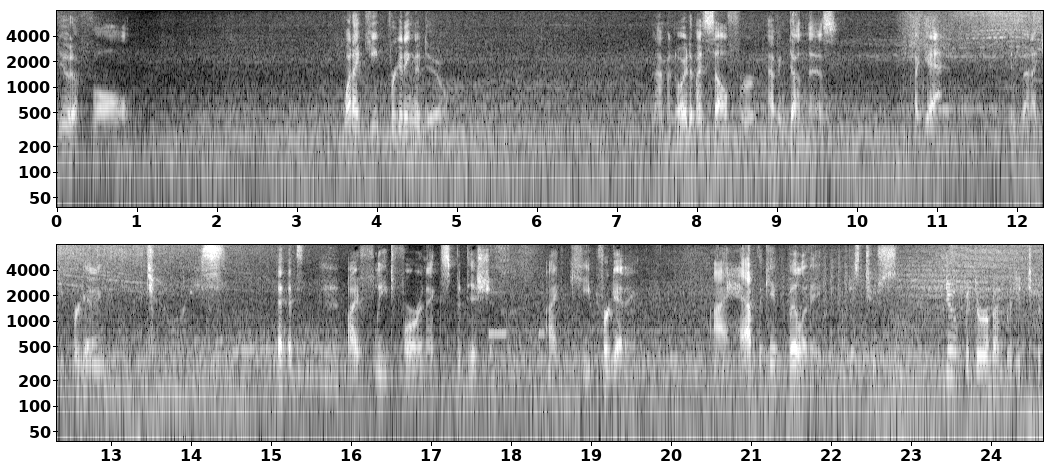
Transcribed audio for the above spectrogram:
Beautiful. What I keep forgetting to do, and I'm annoyed at myself for having done this, again, is that I keep forgetting to reset my fleet for an expedition. I keep forgetting. I have the capability. I'm just too stupid to remember to do it.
